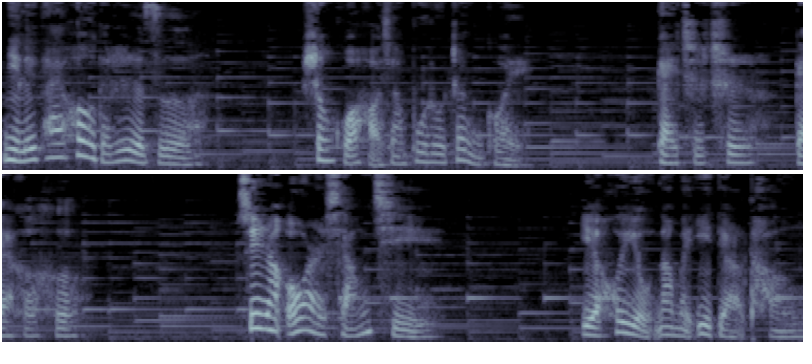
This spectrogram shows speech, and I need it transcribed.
你离开后的日子，生活好像步入正轨，该吃吃，该喝喝。虽然偶尔想起，也会有那么一点疼，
